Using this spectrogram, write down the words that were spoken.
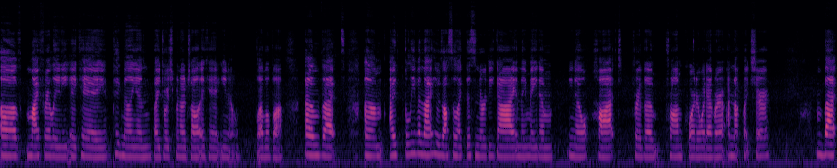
of My Fair Lady, aka Pygmalion by George Bernard Shaw, aka, you know, blah, blah, blah. Um, but um, I believe in that. He was also like this nerdy guy, and they made him, you know, hot for the prom court or whatever. I'm not quite sure. But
